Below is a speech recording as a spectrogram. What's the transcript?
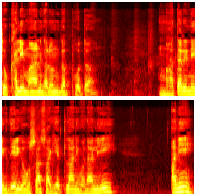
तो खाली मान घालून गप्प होता. म्हातारीने एक दीर्घ उसासा घेतला आणि म्हणाली आणि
